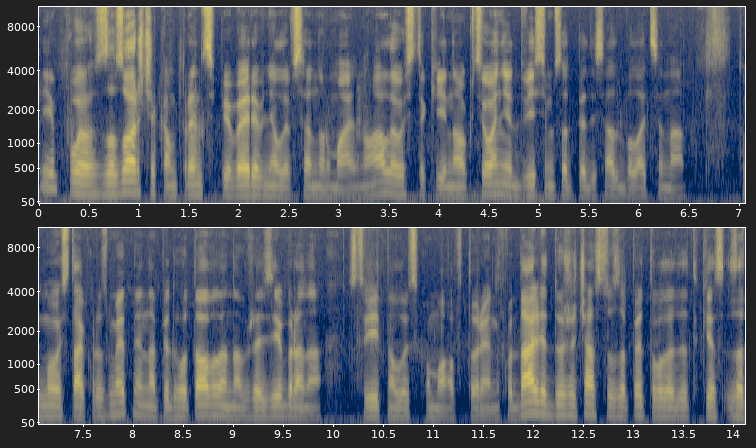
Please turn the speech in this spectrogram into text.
І по зазорчикам, в принципі, вирівняли все нормально. Але ось такий на аукціоні 2750 була ціна. Тому ось так розмитнена, підготовлена, вже зібрана, стоїть на Луцькому авторинку. Далі дуже часто запитували за такі, за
